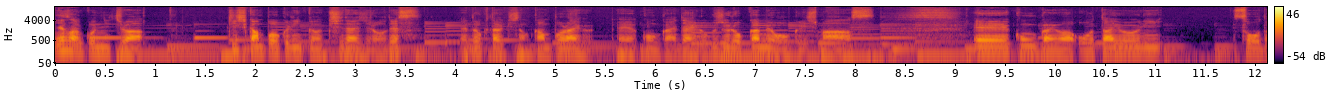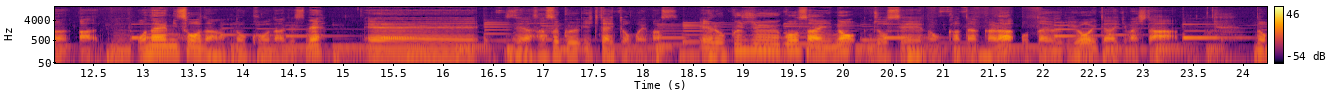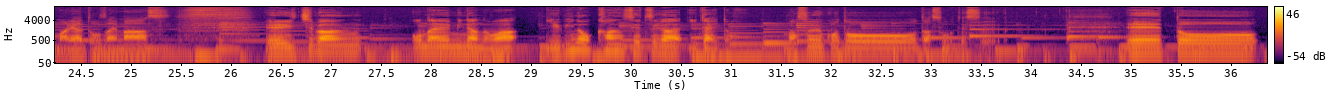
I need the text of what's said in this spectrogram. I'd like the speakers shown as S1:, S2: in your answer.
S1: 皆さんこんにちは。岸漢方クリニックの岸大二郎です。ドクター岸の漢方ライフ、えー、今回第66回目をお送りします、えー、今回はお便り相談あ、うん、お悩み相談のコーナーですね。えー、では早速いきたいと思います、えー、65歳の女性の方からお便りをいただきました。どうもありがとうございます、えー、一番お悩みなのは指の関節が痛いと、まあ、そういうことだそうです。えっ、と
